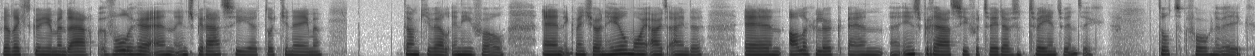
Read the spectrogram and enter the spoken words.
wellicht kun je me daar volgen en inspiratie tot je nemen. Dank je wel in ieder geval. En ik wens jou een heel mooi uiteinde. En alle geluk en inspiratie voor 2022. Tot volgende week.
